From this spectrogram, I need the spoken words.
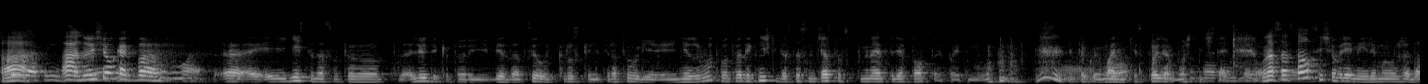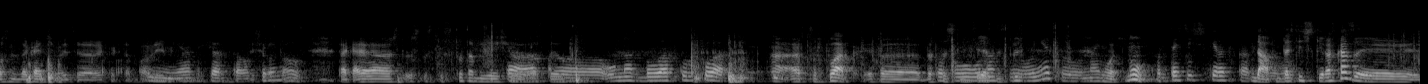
а, а, ну еще как бы э, есть у нас вот, вот люди, которые без отсылок к русской литературе не живут. Вот в этой книжке достаточно часто вспоминается Лев Толстой, поэтому такой маленький спойлер можете читать. У нас осталось еще время или мы уже должны заканчивать э, как там по времени? Нет, еще осталось. Еще осталось. Так, а что там я еще оставил? Э, у нас был Артур Кларк. А, Артур Кларк, это достаточно интересный нас его нету, вот, ну, фантастические рассказы. Да, фантастические рассказы.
